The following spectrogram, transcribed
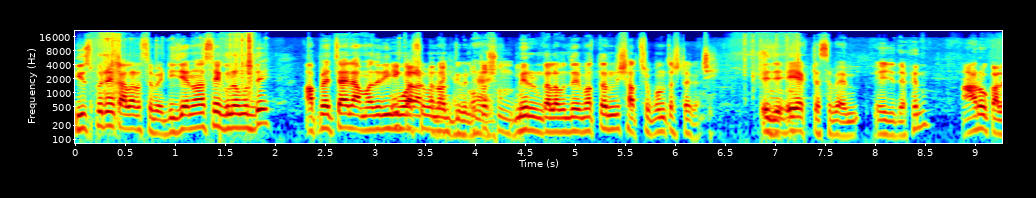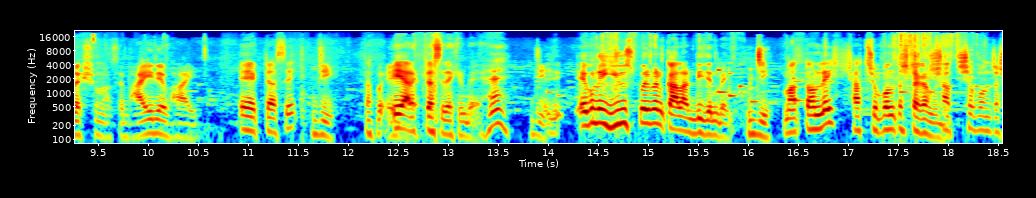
হিউজ পরিমাণ কালার আছে ভাই ডিজাইনও আছে এগুলোর মধ্যে। আপনি চাইলে আমাদের এই হোয়াটসঅ্যাপে নক দিবেন। হ্যাঁ। মেরুন কালার মধ্যে মাত্র সাতশো পঞ্চাশ টাকা। এই যে এই একটা আছে ভাই। এই যে দেখেন আরও কালেকশন আছে। ভাই রে ভাই। এই একটা আছে। জি। তারপর এই আরেকটা আছে দেখেন ভাই হ্যাঁ? জি। এগুলো হিউজ পরিমাণ কালার ডিজাইন ভাই। জি। মাত্র অনলি সাতশো পঞ্চাশ টাকার মধ্যে। সাতশো পঞ্চাশ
